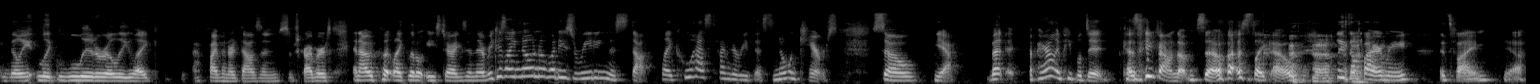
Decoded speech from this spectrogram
a million, like literally like 500,000 subscribers. And I would put like little Easter eggs in there because I know nobody's reading this stuff. Like who has time to read this? No one cares. So yeah, but apparently people did because they found them. So I was like, oh, please don't fire me. It's fine. Yeah.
